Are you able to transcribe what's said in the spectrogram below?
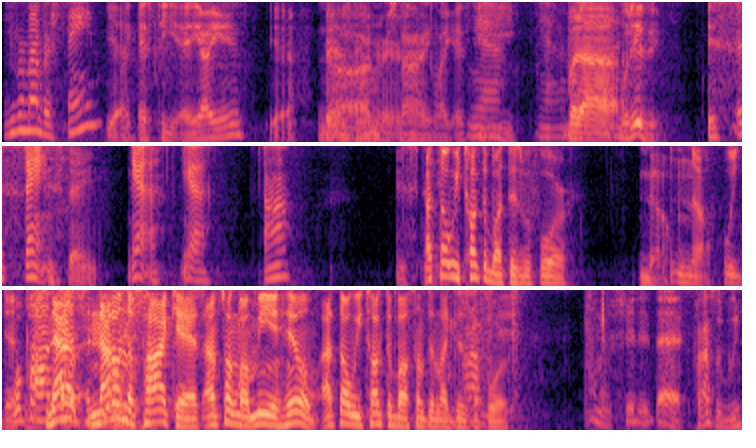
You remember Stain? Yeah, Like S T A I N. yeah. No, Berenstain I remember Bears. Stein like S T Yeah. E. Yeah. But, uh, What is it? It's It's Stain. It's Stain. Yeah. Yeah. Uh huh. I thought we talked about this before. No. No, we What definitely. podcast Not you on, not on the podcast. I'm talking about me and him. I thought we talked about something like this before. What kind of shit is that? Possibly.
